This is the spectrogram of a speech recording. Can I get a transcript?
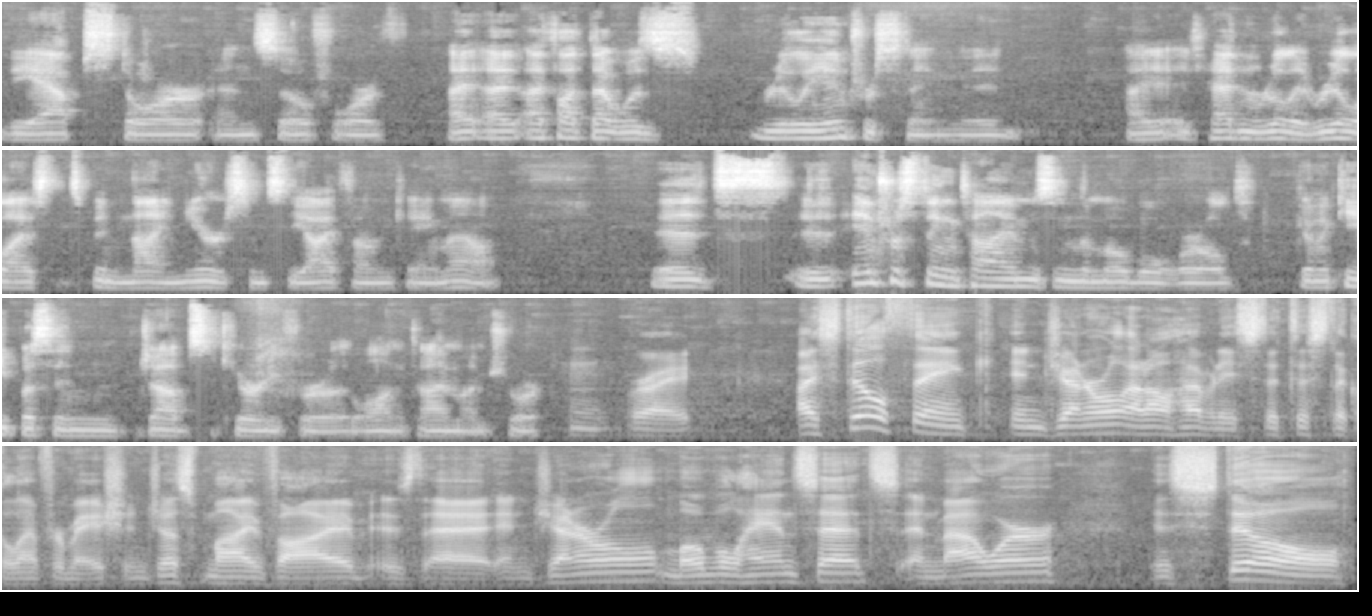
the app store and so forth. I, I, I thought that was really interesting. It, I hadn't really realized it's been nine years since the iPhone came out. It's, it's interesting times in the mobile world. Going to keep us in job security for a long time, I'm sure. Hmm, right. I still think, in general, I don't have any statistical information. Just my vibe is that, in general, mobile handsets and malware is still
